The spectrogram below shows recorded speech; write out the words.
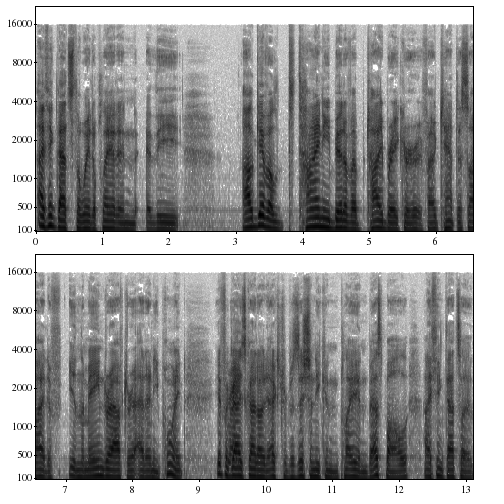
I think that's the way to play it. And the I'll give a tiny bit of a tiebreaker if I can't decide if in the main draft or at any point. If a right. guy's got an extra position he can play in best ball, I think that's a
